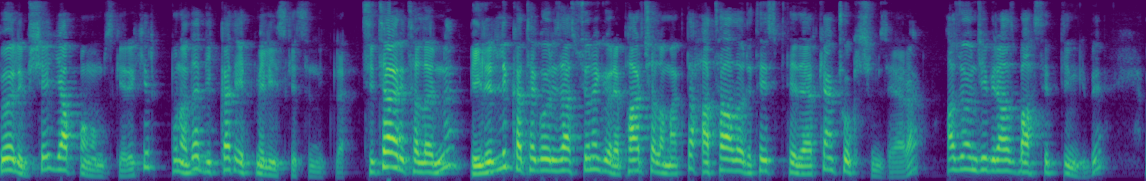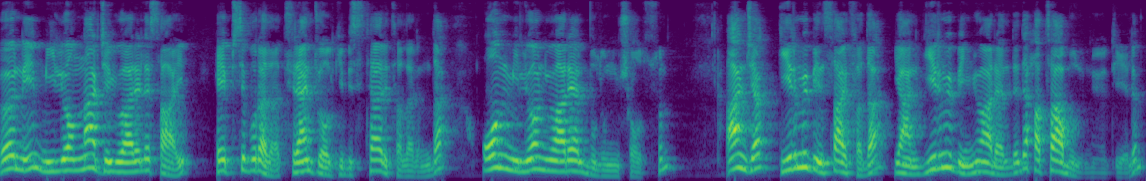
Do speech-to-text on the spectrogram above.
Böyle bir şey yapmamamız gerekir. Buna da dikkat etmeliyiz kesinlikle. Site haritalarını belirli kategorizasyona göre parçalamakta hataları tespit ederken çok işimize yarar. Az önce biraz bahsettiğim gibi. Örneğin milyonlarca URL'e sahip hepsi burada Trendyol gibi site haritalarında 10 milyon URL bulunmuş olsun. Ancak 20 bin sayfada yani 20 bin URL'de de hata bulunuyor diyelim.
